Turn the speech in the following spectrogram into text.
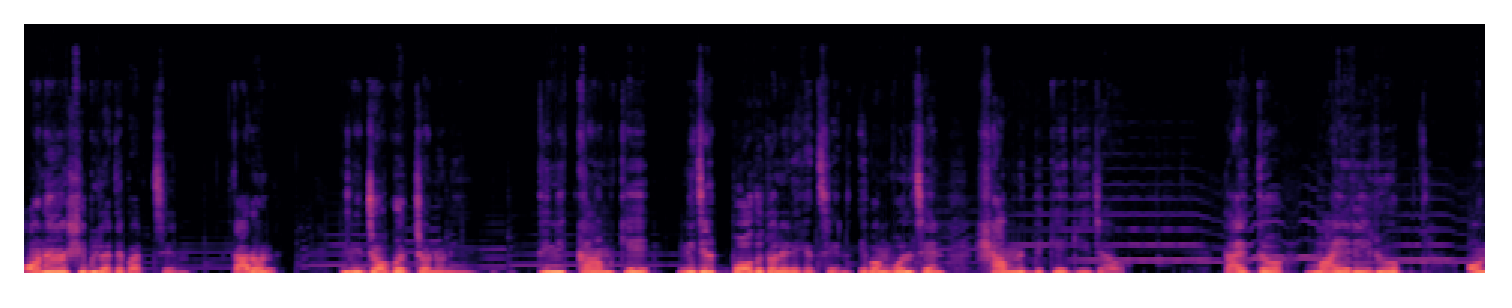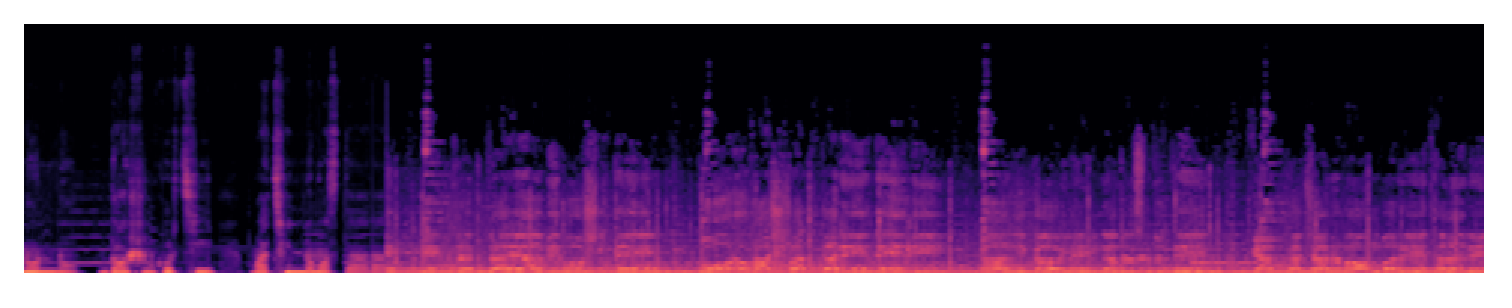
অনায়াসে বিলাতে পারছেন। কারণ তিনি জগৎ জননী। তিনি কামকে নিজের পদতলে রেখেছেন এবং বলছেন, সামনের দিকে এগিয়ে যাও। তাই তো মায়ের এই রূপ অনন্য। দর্শন করছি মা ছিন্ন মস্তার। বিভূষিতে দেবী। कालिकायै नमस्तुते व्याघ्रचर्माम्बरे धरे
